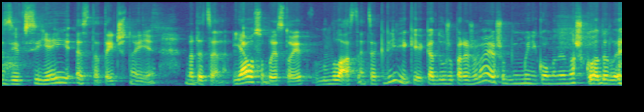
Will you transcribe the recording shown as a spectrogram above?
зі всієї естетичної медицини. Я особисто, як власниця клініки, яка дуже переживає, щоб ми нікому не нашкодили,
